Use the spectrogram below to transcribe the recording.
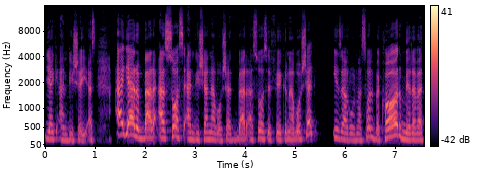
یک اندیشه ای است. اگر بر اساس اندیشه نباشد بر اساس فکر نباشد این ضرور مسائل به کار می رود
